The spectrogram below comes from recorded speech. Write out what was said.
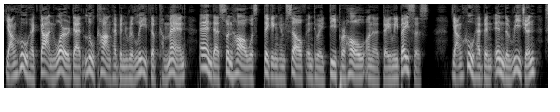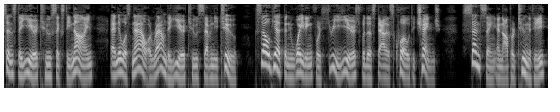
Yang Hu had gotten word that Lu Kang had been relieved of command and that Sun Hao was digging himself into a deeper hole on a daily basis. Yang Hu had been in the region since the year 269, and it was now around the year 272, so he had been waiting for three years for the status quo to change. Sensing an opportunity,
